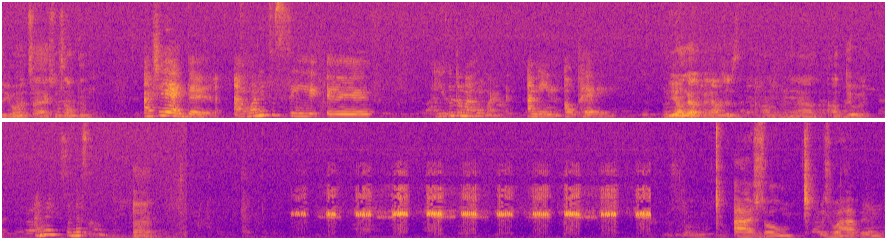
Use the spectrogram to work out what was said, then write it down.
So you wanted to ask me something? Actually, I did. I wanted to see if you could do my homework. I mean, I'll pay. You don't gotta pay. I'll just, I mean, I'll, I'll do it. Alright, so let's go. Alright. Ah, so this is what happened.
